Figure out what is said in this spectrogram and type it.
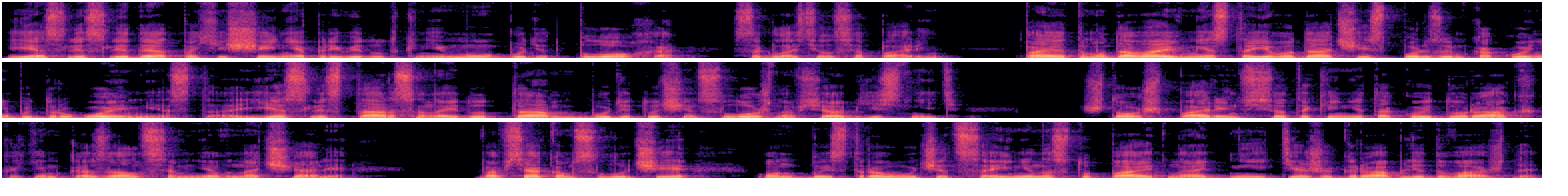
«Если следы от похищения приведут к нему, будет плохо», – согласился парень. Поэтому давай вместо его дачи используем какое-нибудь другое место. Если Старса найдут там, будет очень сложно все объяснить. Что ж, парень все-таки не такой дурак, каким казался мне вначале. Во всяком случае, он быстро учится и не наступает на одни и те же грабли дважды.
